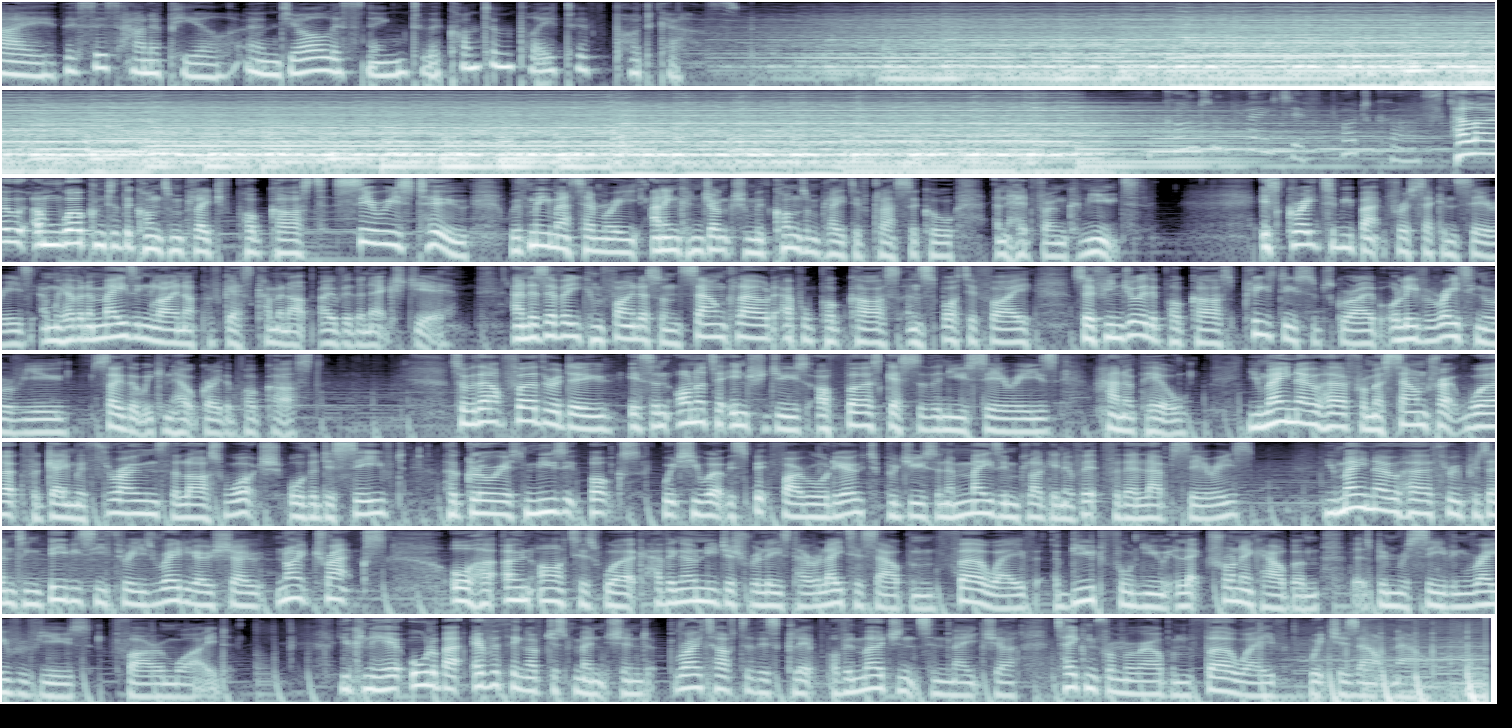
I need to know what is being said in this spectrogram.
Hi, this is Hannah Peel, and you're listening to the Contemplative Podcast. Contemplative Podcast. Hello and welcome to the Contemplative Podcast, Series 2, with me, Matt Emery, and in conjunction with Contemplative Classical and Headphone Commute. It's great to be back for a second series, and we have an amazing lineup of guests coming up over the next year. And as ever, you can find us on SoundCloud, Apple Podcasts, and Spotify. So if you enjoy the podcast, please do subscribe or leave a rating or review so that we can help grow the podcast. So without further ado, it's an honour to introduce our first guest of the new series, Hannah Peel. You may know her from her soundtrack work for Game of Thrones, The Last Watch, or The Deceived, her glorious music box, which she worked with Spitfire Audio to produce an amazing plugin of it for their lab series. You may know her through presenting BBC Three's radio show Night Tracks, or her own artist work, having only just released her latest album, Fir Wave, a beautiful new electronic album that's been receiving rave reviews far and wide. You can hear all about everything I've just mentioned right after this clip of Emergence in Nature taken from her album Fir Wave, which is out now.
